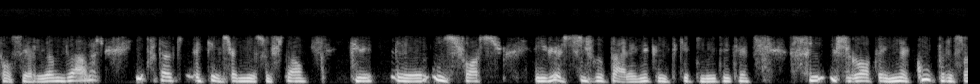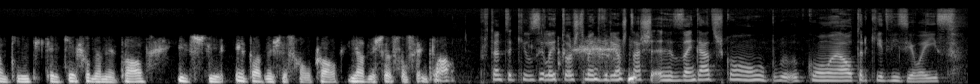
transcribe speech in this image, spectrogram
vão ser realizadas, e portanto aqui é a minha sugestão que eh, os esforços, em vez de se esgotarem na crítica política, se esgotem na cooperação política, que é fundamental existir entre a administração local e a administração central. Portanto, aqui os eleitores também deveriam estar zangados com, com a autarquia de Viseu, é isso?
